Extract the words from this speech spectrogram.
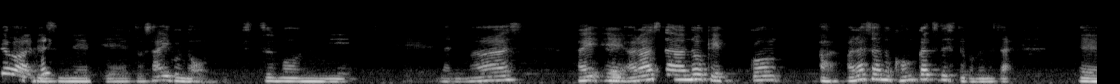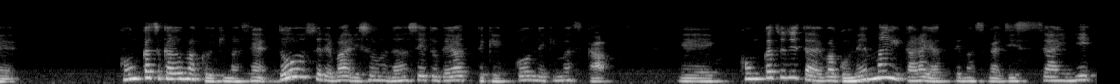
ではですね、はい、えっ、と、最後の質問になります。はい、えー、アラサーの結婚、あ、アラサーの婚活ですね。ごめんなさい。えー、婚活がうまくいきません。どうすれば理想の男性と出会って結婚できますか、えー、婚活自体は5年前からやってますが、実際に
